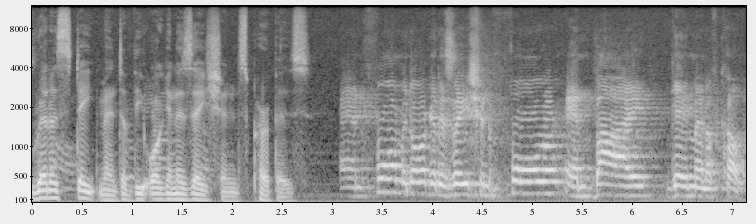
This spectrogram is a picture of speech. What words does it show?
read a statement of the organization's purpose. And form an organization for and by gay men of color.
